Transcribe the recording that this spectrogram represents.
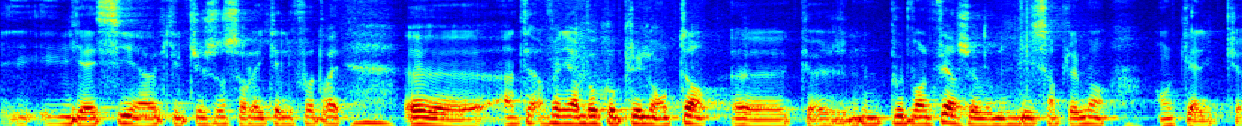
il y a ici hein, quelque chose sur lequel il faudrait euh, intervenir beaucoup plus longtemps euh, que nous ne pouvons le faire. Je vous le dis simplement quelques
